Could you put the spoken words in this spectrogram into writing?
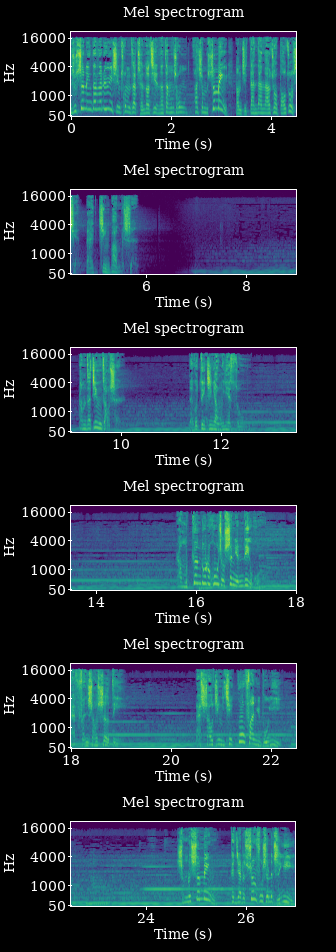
恳求圣灵单单的运行，从我们在晨祷祭坛当中唤醒我们生命，让我们以单单来到宝座前来敬拜我们的神。让我们在今天早晨能够定睛仰望耶稣，让我们更多的呼求圣灵的烈火来焚烧设地，来烧尽一切过犯与不义，使我们的生命更加的顺服神的旨意。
